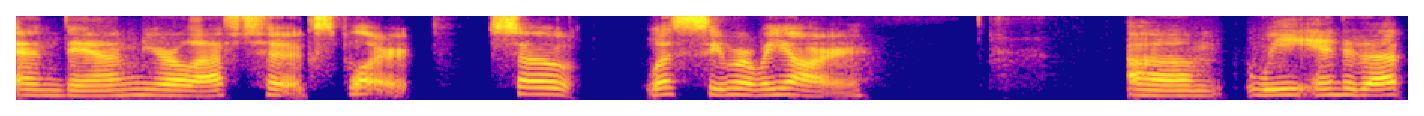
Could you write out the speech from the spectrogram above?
And then you're left to explore. So let's see where we are. Um, we ended up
